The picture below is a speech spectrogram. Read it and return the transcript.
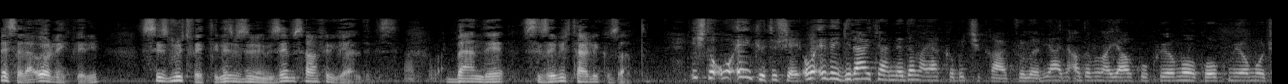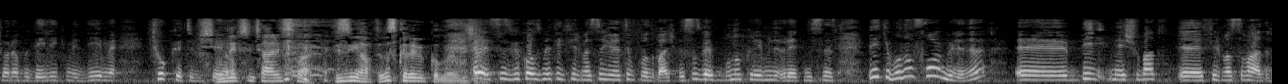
Mesela örnek vereyim. Siz lütfettiniz bizim evimize misafir geldiniz. Ben de size bir terlik uzattım. İşte o en kötü şey. O eve girerken neden ayakkabı çıkartılır? Yani adamın ayağı kokuyor mu, kokmuyor mu, çorabı delik mi, değil mi? Çok kötü bir şey Bunun o. hepsinin çaresi var. Bizim yaptığımız kremi kullanacağız. Evet siz bir kozmetik firmasının yönetim kurulu başkanısınız ve bunun kremini üretmişsiniz. Peki bunun formülünü e, bir meşrubat e, firması vardır.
